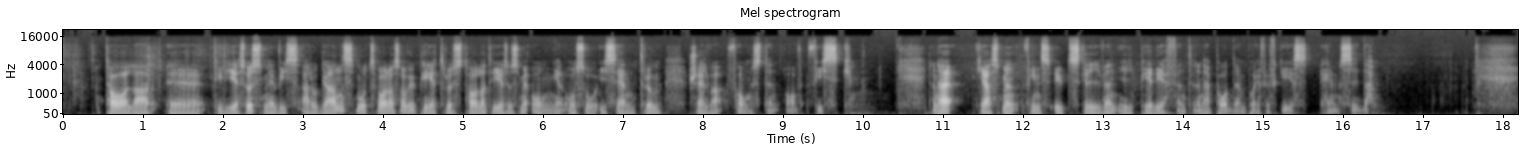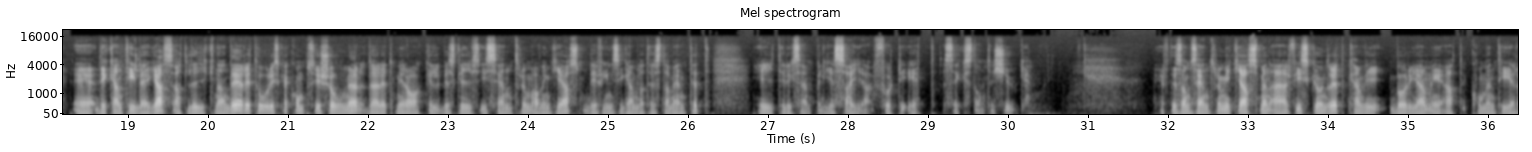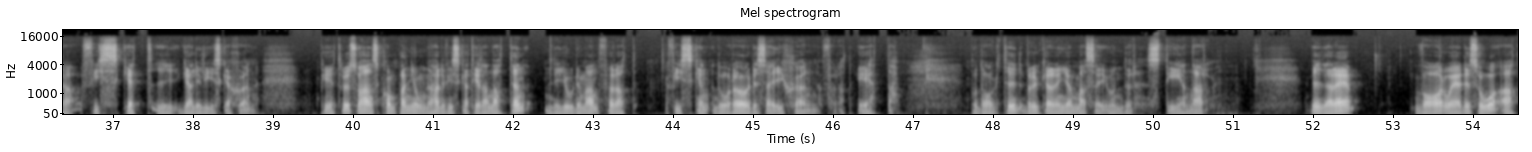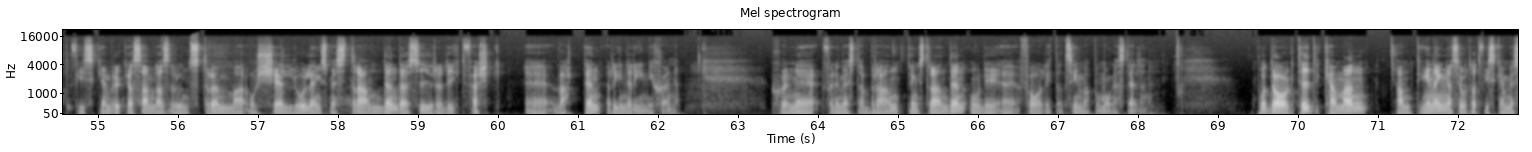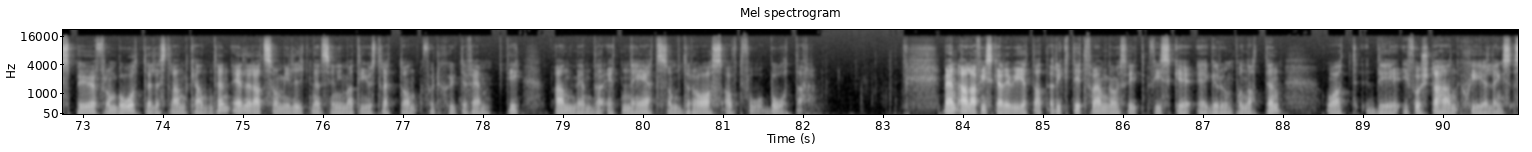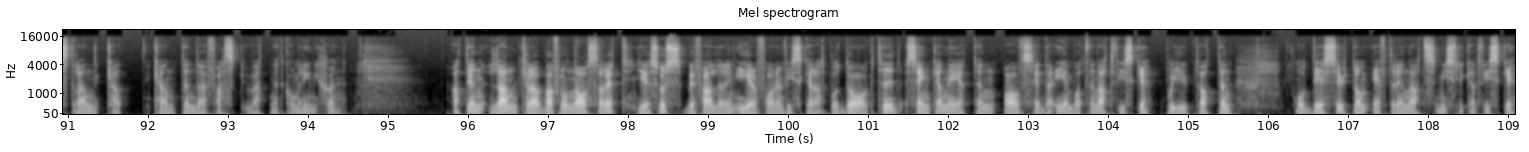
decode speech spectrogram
talar eh, till Jesus med viss arrogans motsvaras av hur Petrus talar till Jesus med ånger och så i centrum själva fångsten av fisk. Den här kiasmen finns utskriven i pdfen till den här podden på FFGs hemsida. Eh, det kan tilläggas att liknande retoriska kompositioner där ett mirakel beskrivs i centrum av en kiasm, det finns i Gamla Testamentet i till exempel Jesaja 41, 16-20. Eftersom centrum i kiasmen är fiskundret kan vi börja med att kommentera fisket i Galileiska sjön. Petrus och hans kompanjoner hade fiskat hela natten. Det gjorde man för att fisken då rörde sig i sjön för att äta. På dagtid brukade den gömma sig under stenar. Vidare var och är det så att fisken brukar samlas runt strömmar och källor längs med stranden där syrerikt Eh, vatten rinner in i sjön. Sjön är för det mesta brant längs stranden och det är farligt att simma på många ställen. På dagtid kan man antingen ägna sig åt att fiska med spö från båt eller strandkanten eller att som i liknelsen i Matteus 13 47-50 använda ett nät som dras av två båtar. Men alla fiskare vet att riktigt framgångsrikt fiske äger rum på natten och att det i första hand sker längs strandkanten där faskvattnet kommer in i sjön. Att en landkrabba från Nasaret, Jesus, befaller en erfaren fiskare att på dagtid sänka näten avsedda enbart för nattfiske på djupt vatten och dessutom efter en natts misslyckat fiske.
